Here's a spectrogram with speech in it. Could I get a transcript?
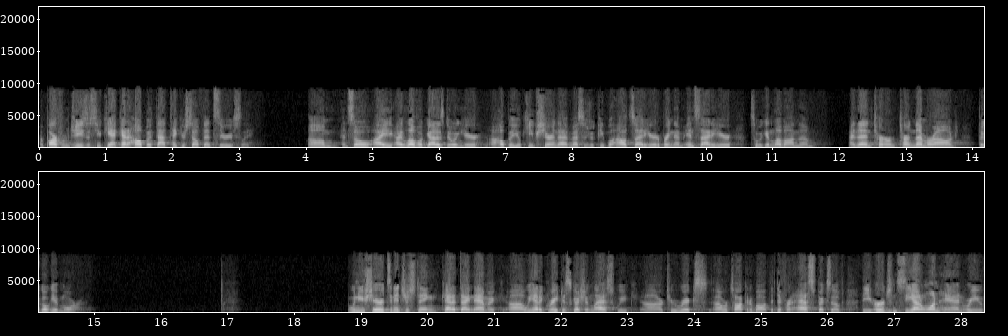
apart from Jesus, you can't kind of help but not take yourself that seriously. Um, and so I, I love what God is doing here. I hope that you'll keep sharing that message with people outside of here to bring them inside of here so we can love on them. And then turn, turn them around to go get more. when you share, it's an interesting kind of dynamic. Uh, we had a great discussion last week. Uh, our two Ricks uh, were talking about the different aspects of the urgency on one hand, where you,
